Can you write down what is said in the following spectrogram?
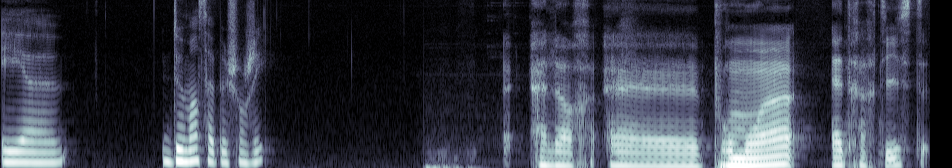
Et euh, demain, ça peut changer. Alors, euh, pour moi, être artiste,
